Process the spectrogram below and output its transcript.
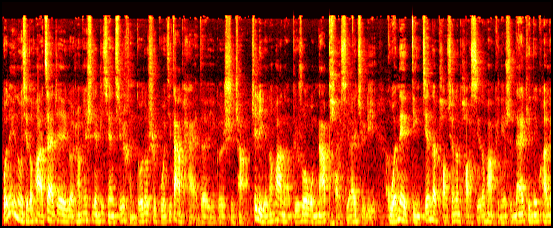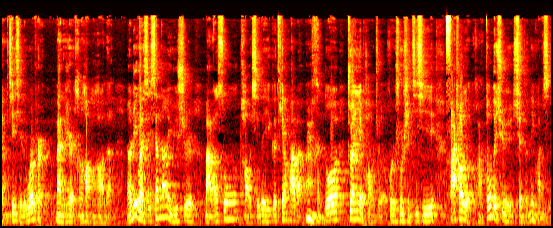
国内运动鞋的话，在这个长棉事件之前，其实很多都是国际大牌的一个市场。这里边的话呢，比如说我们拿跑鞋来举例，国内顶尖的跑圈的跑鞋的话，肯定是 Nike 那款两千鞋的 Vapor 卖的是很好很好的。然后这款鞋相当于是马拉松跑鞋的一个天花板吧，很多专业跑者或者说是极其发烧友的话，都会去选择那款鞋。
